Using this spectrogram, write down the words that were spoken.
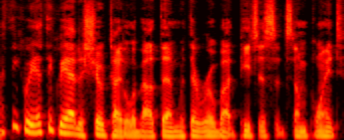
I think we I think we had a show title about them with their robot pizzas at some point.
